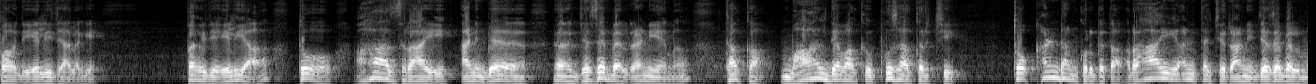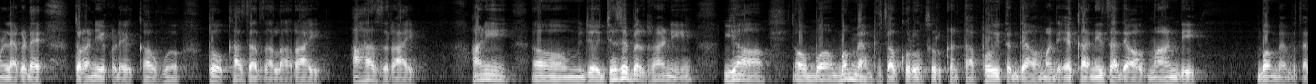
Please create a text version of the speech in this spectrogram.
प्रवदी एलिजा लागीं. पवदी एलिया तो आज राई आनी बे जेजेबेल राणयेन ताका बाल देवाक पुजा करची. तो खंडन करूं घेता राय आनी ताची राणी जेजेबेल म्हणल्या कडेन तो राणये कडेन तो खासदार जाला राय आहाज राय. आनी जेजेबेल राणी ह्या बंब्या पुजा करूंक सुरू करता. पवित्र देवा मध्ये एका निजा देवाक मांडी. दी बंब्या पुजा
